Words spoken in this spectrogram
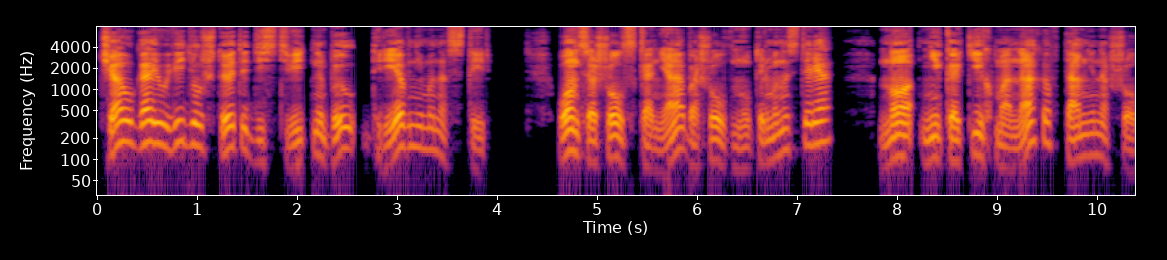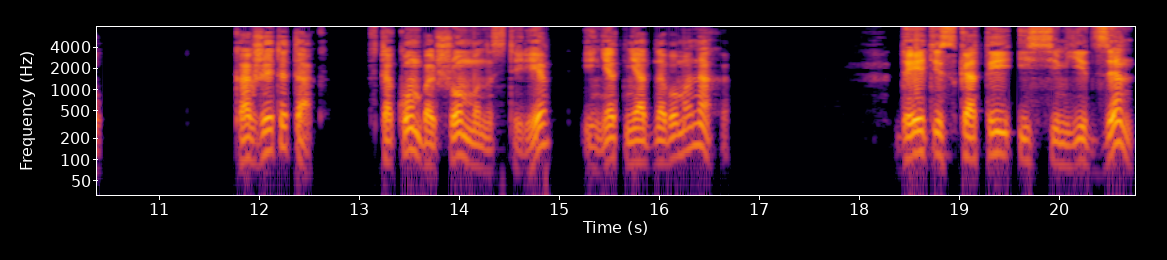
Чао Гай увидел, что это действительно был древний монастырь. Он сошел с коня, вошел внутрь монастыря, но никаких монахов там не нашел. Как же это так? В таком большом монастыре и нет ни одного монаха. Да эти скоты из семьи Дзен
